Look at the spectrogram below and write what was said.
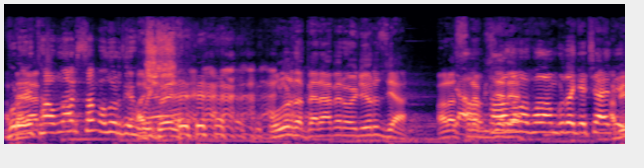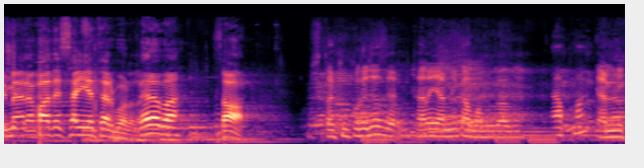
Burayı Merak- tavlarsam olur diyor bu Ha, iş. şöyle. Olur da beraber oynuyoruz ya. Ara ya, sıra bize de. tavlama falan burada geçerli Ha, değil. bir şefim. merhaba desen yeter bu arada. Merhaba. Sağ ol. Biz takım kuracağız ya bir tane yemlik almamız lazım. Ne yapmak? Yemlik.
